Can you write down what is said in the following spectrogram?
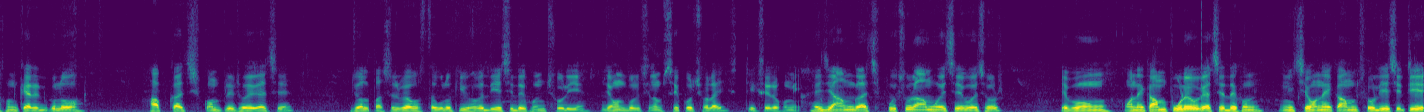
এখন ক্যারেটগুলো হাফ কাজ কমপ্লিট হয়ে গেছে। জল পাসের ব্যবস্থাগুলো কীভাবে দিয়েছি দেখুন ছড়িয়ে। যেমন বলেছিলাম শেকড় ছড়াই, ঠিক সেরকমই। এই যে আম গাছ, প্রচুর আম হয়েছে এবছর এবং অনেক আম পড়েও গেছে। দেখুন, নিচে অনেক আম ছড়িয়ে ছিটিয়ে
